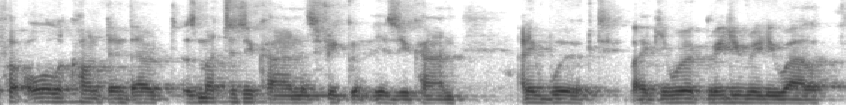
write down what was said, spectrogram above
put all the content out as much as you can, as frequently as you can. And it worked. Like it worked really, really well.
